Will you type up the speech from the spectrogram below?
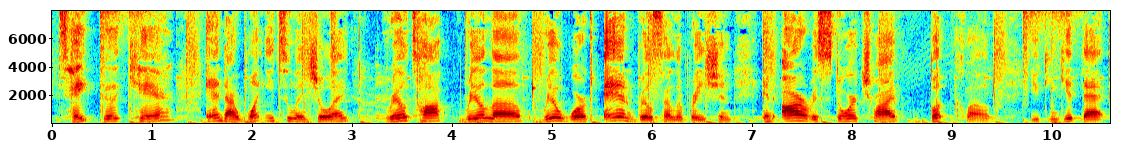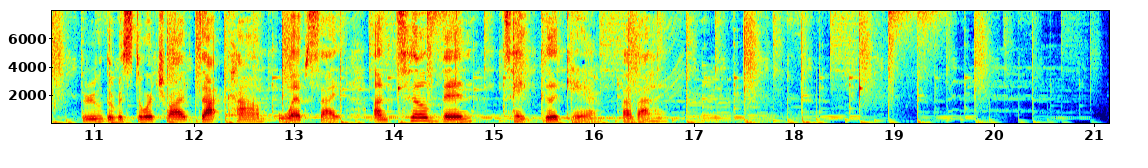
take good care. And I want you to enjoy real talk, real love, real work, and real celebration in our Restored Tribe Book Club. You can get that through the restoredtribe.com website. Until then, take good care. Bye bye.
